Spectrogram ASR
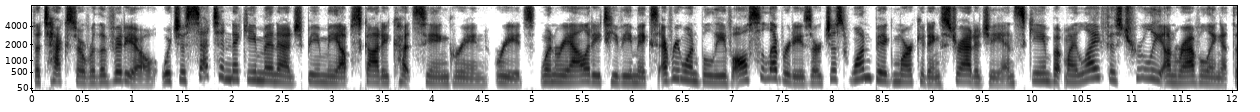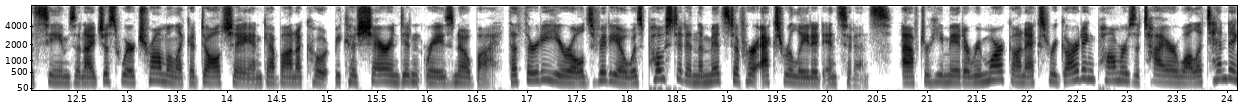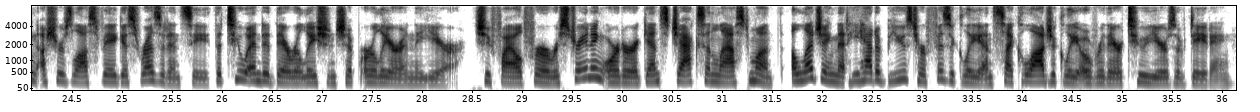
The text over the video, which is set to Nicki Minaj Beam Me Up Scotty Cut Seeing Green, reads When reality TV makes everyone believe all celebrities are just one big marketing strategy and scheme, but my life is truly unraveling at the seams and I just wear trauma like a Dolce and Gabbana coat because Sharon didn't raise no by. The 30 year old's video was posted in the midst of her ex related incidents. After he made a remark on X regarding Palmer's attire while attending Usher's Las Vegas residency, the two ended their relationship earlier in the year. She filed for a restraining order against Jackson last month, alleging that he had abused her physically and psychologically over their two years of dating.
